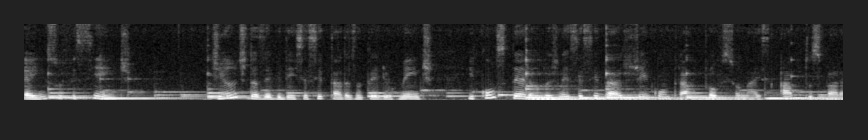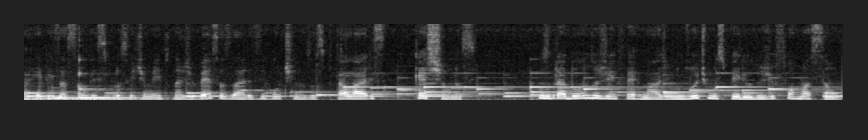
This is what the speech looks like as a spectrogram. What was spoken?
é insuficiente. Diante das evidências citadas anteriormente e considerando as necessidades de encontrar profissionais aptos para a realização desse procedimento nas diversas áreas e rotinas hospitalares, questiona-se os graduandos de enfermagem nos últimos períodos de formação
